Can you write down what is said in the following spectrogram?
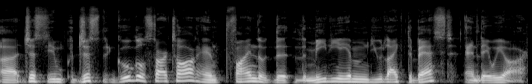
uh, just just Google Star Talk and find the, the the medium you like the best, and there we are.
